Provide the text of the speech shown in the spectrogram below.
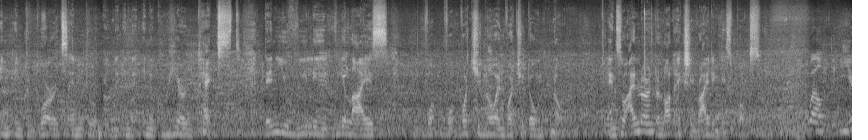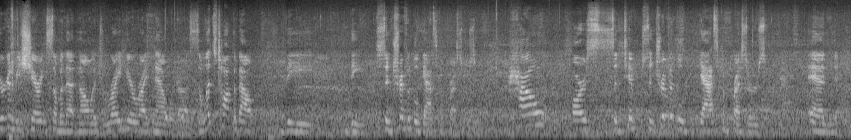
in, into words and into in, in, in, a coherent text, then you really realize what, what, what you know and what you don't know. And so I learned a lot actually writing these books. Well, you're going to be sharing some of that knowledge right here, right now with us. So let's talk about the the centrifugal gas compressors. How are centrifugal gas compressors and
